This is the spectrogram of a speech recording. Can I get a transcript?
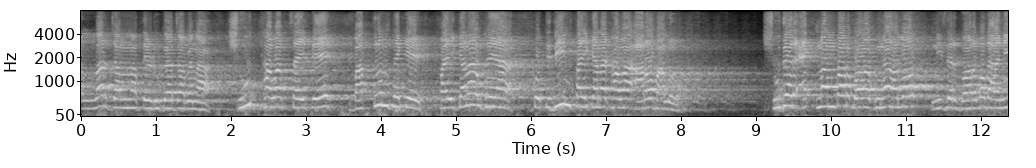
আল্লাহর জান্নাতে ঢুকা যাবে না। সুদ খাওয়ার চাইতে বাথরুম থেকে পায়খানা উঠাইয়া প্রতিদিন পায়খানা খাওয়া আরও ভালো। সুদের এক নম্বর বড় গুণা হলো নিজের গর্ভধারণী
